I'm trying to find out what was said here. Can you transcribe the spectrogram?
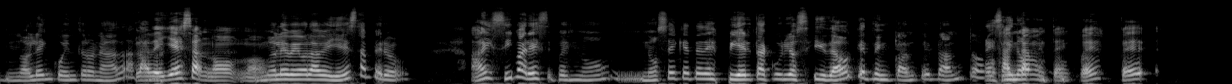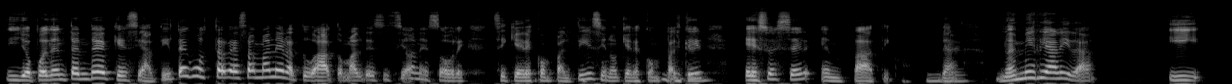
no le encuentro nada. La belleza, no, no. No le veo la belleza, pero. Ay, sí parece. Pues no, no sé qué te despierta curiosidad o que te encante tanto. Exactamente. Pues, pues y yo puedo entender que si a ti te gusta de esa manera, tú vas a tomar decisiones sobre si quieres compartir, si no quieres compartir. Eso es ser empático. No es mi realidad y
